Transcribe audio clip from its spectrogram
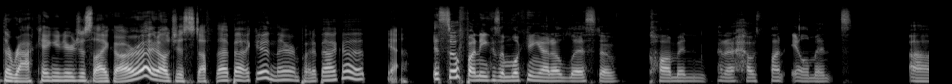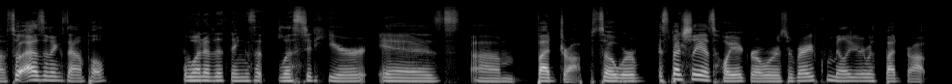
the racking and you're just like, all right, I'll just stuff that back in there and put it back up. Yeah, it's so funny because I'm looking at a list of common kind of houseplant ailments. Uh, so, as an example, one of the things that's listed here is um, bud drop. So, we're especially as Hoya growers, we're very familiar with bud drop,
